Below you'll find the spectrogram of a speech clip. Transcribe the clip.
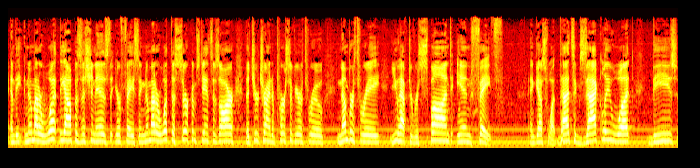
and the, no matter what the opposition is that you're facing, no matter what the circumstances are that you're trying to persevere through, number three, you have to respond in faith. And guess what? That's exactly what these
